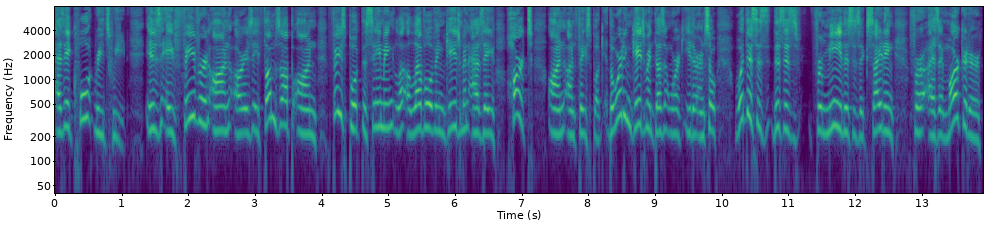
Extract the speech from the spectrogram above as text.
as a quote retweet? Is a favorite on or is a thumbs up on Facebook the same en- level of engagement as a heart on, on Facebook? The word engagement doesn't work either. And so what this is, this is for me, this is exciting for as a marketer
